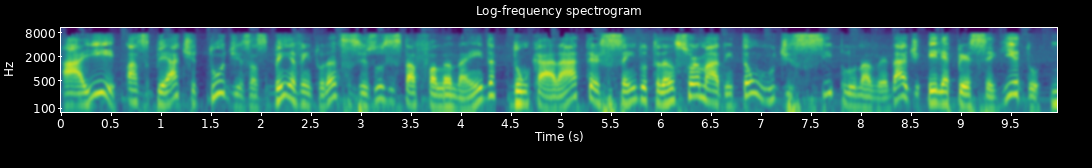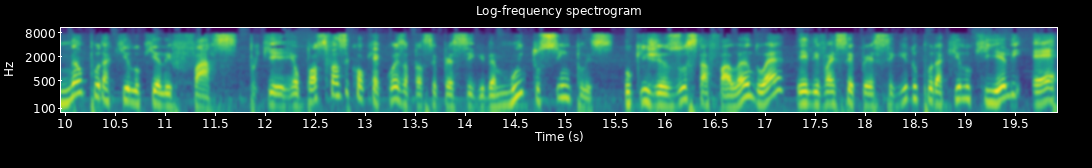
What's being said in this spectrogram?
Aí, as beatitudes, as bem-aventuranças, Jesus está falando ainda de um caráter sendo transformado. Então, o discípulo, na verdade, ele é perseguido não por aquilo que ele faz, porque Porque eu posso fazer qualquer coisa para ser perseguido. É muito simples. O que Jesus está falando é: ele vai ser perseguido por aquilo que ele é.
